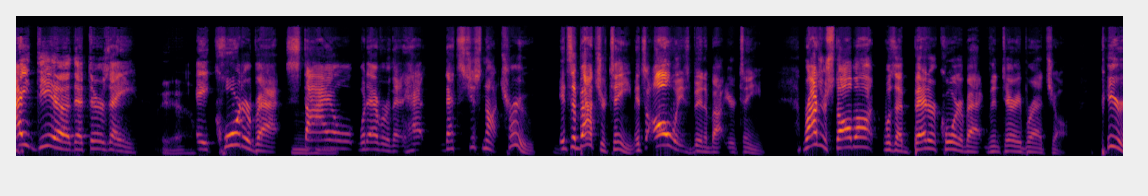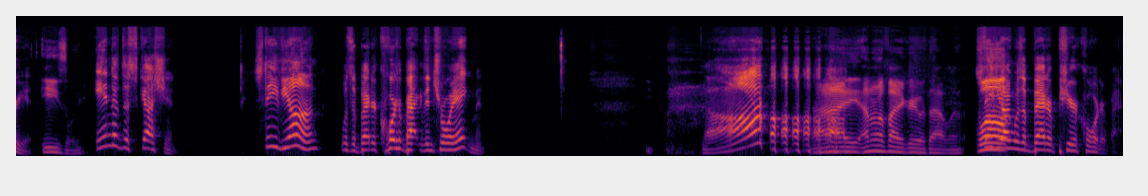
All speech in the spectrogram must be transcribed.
idea that there's a yeah. a quarterback Mhm. style, whatever that had that's just not true. It's about your team. It's always been about your team. Roger Staubach was a better quarterback than Terry Bradshaw. Period. Easily. End of discussion. Steve Young was a better quarterback than Troy Aikman. Ah, I I don't know if I agree with that one. Steve well, Young was a better pure quarterback.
